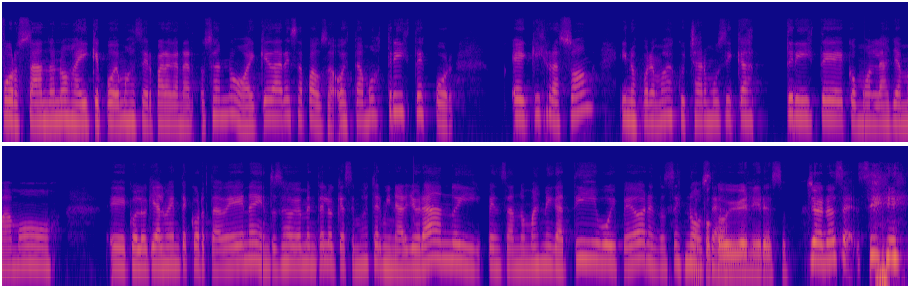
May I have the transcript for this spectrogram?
forzándonos ahí qué podemos hacer para ganar. O sea, no, hay que dar esa pausa. O estamos tristes por X razón y nos ponemos a escuchar músicas tristes, como las llamamos eh, coloquialmente cortavena, y entonces obviamente lo que hacemos es terminar llorando y pensando más negativo y peor. Entonces, no. Tampoco vi venir eso. Yo no sé, sí.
